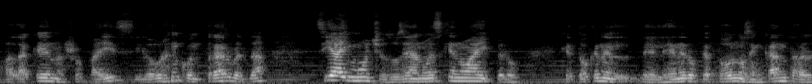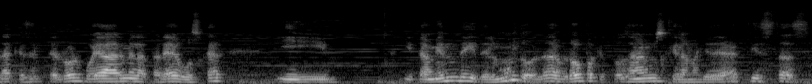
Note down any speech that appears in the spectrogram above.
ojalá que de nuestro país, si logro encontrar, ¿verdad? Sí hay muchos, o sea, no es que no hay, pero que toquen el, género que a todos nos encanta, ¿verdad? Que es el terror. Voy a darme la tarea de buscar. Y, y también de, del mundo. De Europa, que todos sabemos que la mayoría de artistas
